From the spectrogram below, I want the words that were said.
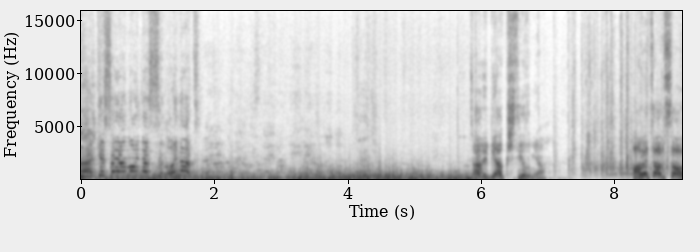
Herkes ayağını oynatsın. Oynat. Abi bir alkışlayalım ya. Ahmet abi sağ ol.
